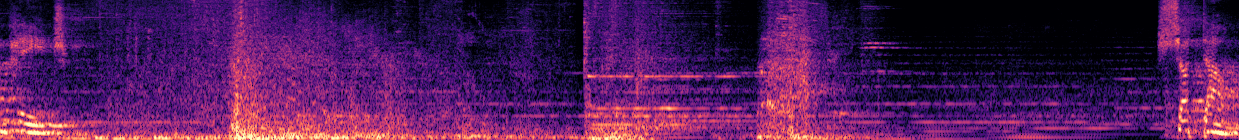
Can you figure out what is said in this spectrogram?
Rampage. Shut down.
